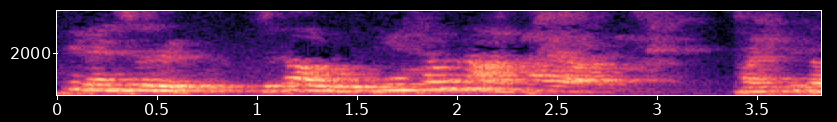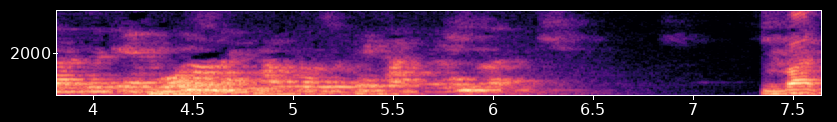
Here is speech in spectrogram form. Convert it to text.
即便是直到如今，香卡他雅传记的这些婆罗门，他们都是非常严格的。 But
